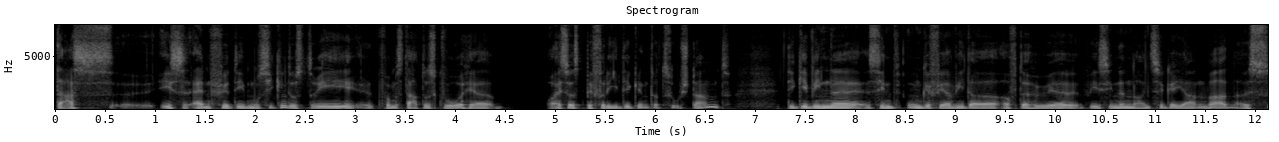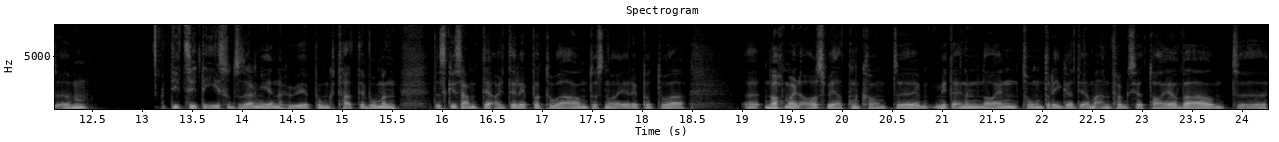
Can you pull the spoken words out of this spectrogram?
das ist ein für die Musikindustrie vom Status quo her äußerst befriedigender Zustand. Die Gewinne sind ungefähr wieder auf der Höhe, wie es in den 90er Jahren waren, als ähm, die CD sozusagen ihren Höhepunkt hatte, wo man das gesamte alte Repertoire und das neue Repertoire äh, nochmal auswerten konnte mit einem neuen Tonträger, der am Anfang sehr teuer war und äh,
